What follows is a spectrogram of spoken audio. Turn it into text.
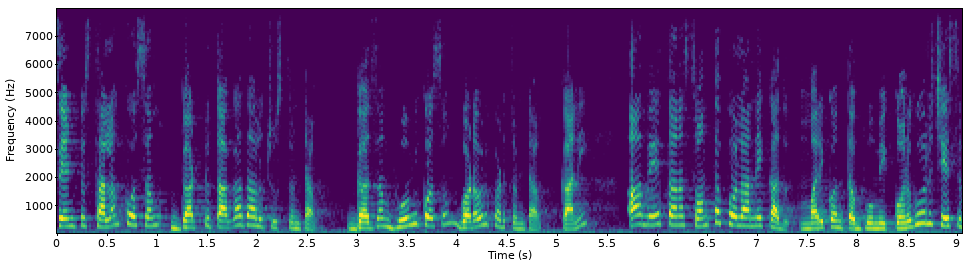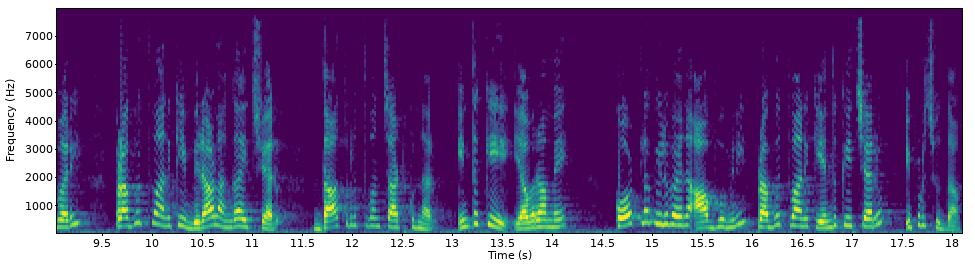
సెంటు స్థలం కోసం గట్టు తగాదాలు చూస్తుంటాం. గజం భూమి కోసం గొడవలు పడుతుంటాం. కానీ ఆమె తన సొంత పొలాన్నే కాదు మరికొంత భూమి కొనుగోలు చేసి మరీ ప్రభుత్వానికి విరాళంగా ఇచ్చారు. దాతృత్వం చాటుకున్నారు. ఇంతకీ ఎవరామే? కోట్ల విలువైన ఆ భూమిని ప్రభుత్వానికి ఎందుకు ఇచ్చారు? ఇప్పుడు చూద్దాం.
